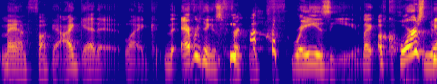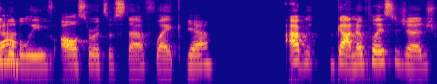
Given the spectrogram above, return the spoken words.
man, fuck it. I get it. Like th- everything is freaking crazy. Like, of course, people Yeah. believe all sorts of stuff. Like, yeah. I've got no place to judge.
